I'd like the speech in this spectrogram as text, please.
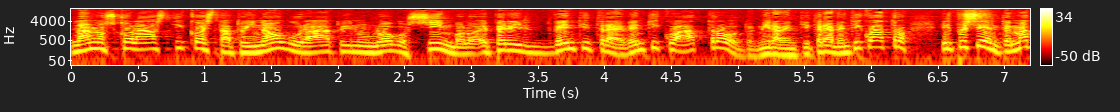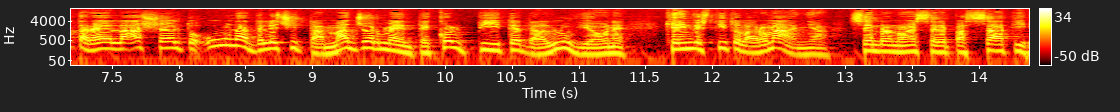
l'anno scolastico è stato inaugurato in un luogo simbolo e per il 23-24, 2023-24, il presidente Mattarella ha scelto una delle città maggiormente colpite dall'alluvione che ha investito la Romagna. Sembrano essere passati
